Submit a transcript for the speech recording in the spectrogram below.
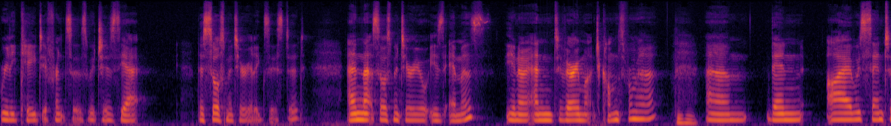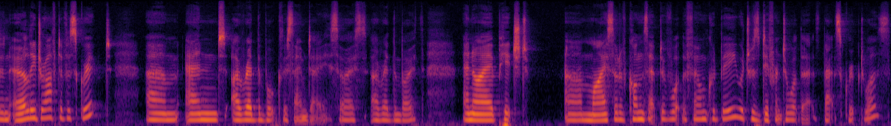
really key differences, which is yeah, the source material existed, and that source material is Emma's, you know, and very much comes from her. Um, then I was sent an early draft of a script, um, and I read the book the same day. So I, I read them both, and I pitched um, my sort of concept of what the film could be, which was different to what that that script was.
